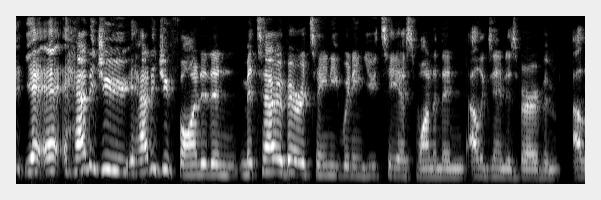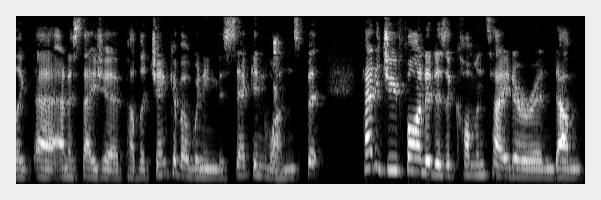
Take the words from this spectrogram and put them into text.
yeah, eh, how did you how did you find it? And Matteo Berrettini winning UTS one, and then Alexander Zverev and uh, Anastasia Pavlyuchenkova winning the second ones. But how did you find it as a commentator and um,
